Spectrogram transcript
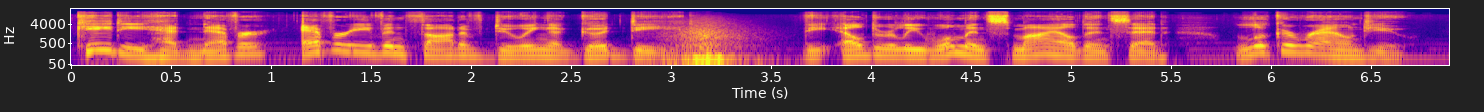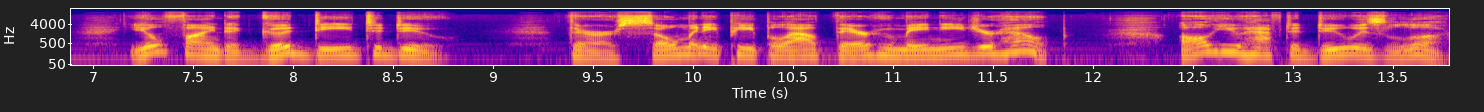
Katie had never, ever even thought of doing a good deed. The elderly woman smiled and said, Look around you. You'll find a good deed to do. There are so many people out there who may need your help. All you have to do is look.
